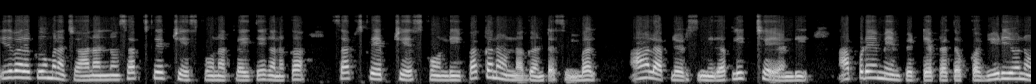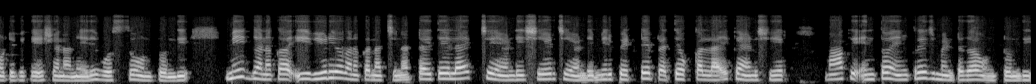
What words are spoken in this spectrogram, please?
ఇదివరకు మన ఛానల్ను సబ్స్క్రైబ్ చేసుకున్నట్లయితే గనక సబ్స్క్రైబ్ చేసుకోండి. పక్కన ఉన్న గంట సింబల్ ఆల్ అప్లోడ్స్ మీద క్లిక్ చేయండి. అప్పుడే మేము పెట్టే ప్రతి ఒక్క వీడియో నోటిఫికేషన్ అనేది వస్తూ ఉంటుంది. మీకు గనక ఈ వీడియో గనక నచ్చినట్టయితే లైక్ చేయండి షేర్ చేయండి. మీరు పెట్టే ప్రతి ఒక్క లైక్ అండ్ షేర్ మాకు ఎంతో ఎంకరేజ్మెంట్గా ఉంటుంది.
